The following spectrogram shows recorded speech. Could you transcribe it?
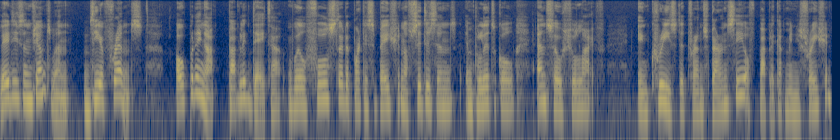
Ladies and gentlemen, dear friends, opening up public data will foster the participation of citizens in political and social life, increase the transparency of public administration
